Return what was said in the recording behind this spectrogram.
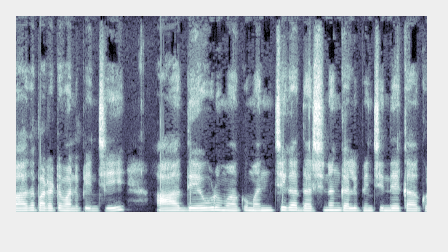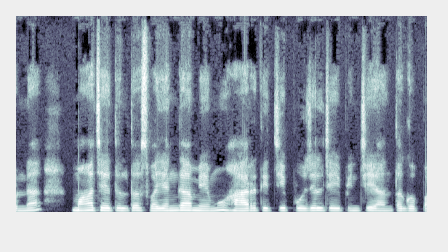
బాధపడటం అనిపించి ఆ దేవుడు మాకు మంచిగా దర్శనం కల్పించిందే కాకుండా మా చేతులతో స్వయంగా మేము హారతిచ్చి పూజలు చేయించే అంత గొప్ప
